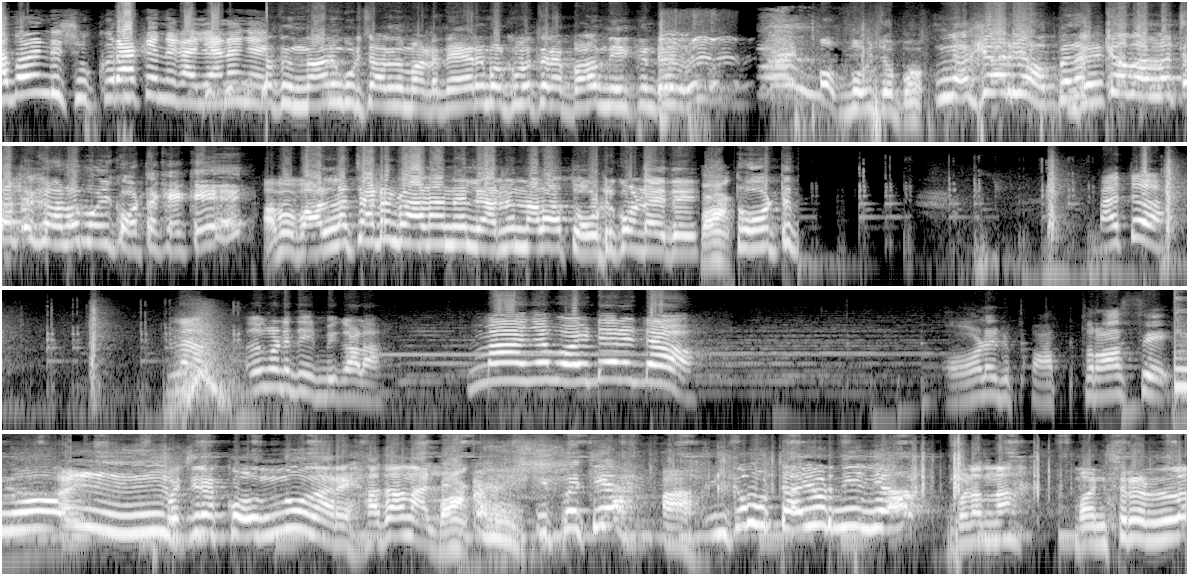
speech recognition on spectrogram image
അതുകൊണ്ട് ശുക്രാക്ക് എന്നെ കല്യാണം ഞാൻ തിന്നാനും കുടിച്ചാലും വേണ്ട നേരം വെക്കുമ്പോ തന്നെ എപ്പോഴാ നിൽക്കണ്ടേ? നിങ്ങൾക്കറിയോ ഇവരൊക്കെ വെള്ളച്ചാട്ടം കാണാൻ പോയി കോട്ടക്കൊക്കെ അപ്പൊ വെള്ളച്ചാട്ടം കാണാനല്ലേ അന്നെ നാളെ തോട്ടിൽ കൊണ്ടായത്? തോട്ട് പാത്തോ അതുകൊണ്ട് അതും കൊണ്ട് തിരുമ്പിക്കളാ അമ്മ ഞാൻ പോയിട്ട് വരട്ടോ. ഓളൊരു പത്രാസേ. ഇപ്പച്ചിനെ കൊന്നു എന്നറിയ അതാ നല്ല ഇപ്പച്ചിയാ എനിക്ക് മുട്ടായി കൊടുന്നില്ല? ഇവിടെ മനസ്സിലുള്ള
